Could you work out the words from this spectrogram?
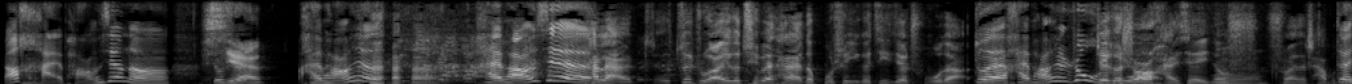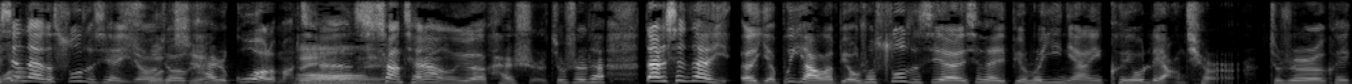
然后海螃蟹呢，就是。咸。海螃蟹，海螃蟹，它俩最主要一个区别，它俩都不是一个季节出的。对，海螃蟹肉多。这个时候海蟹已经甩的差不多了。对，现在的梭子蟹已经就开始过了嘛，前上前两个月开始，就是它，但是现在呃也不一样了。比如说梭子蟹，现在比如说一年可以有两起儿。就是可以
